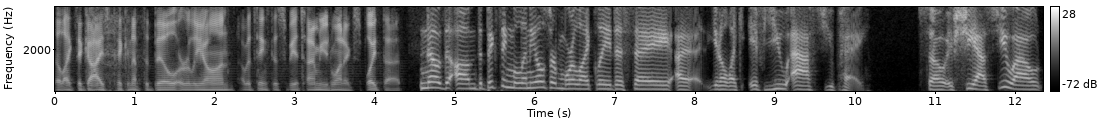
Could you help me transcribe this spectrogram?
that like the guys picking up the bill early on? I would think this would be a time you'd want to exploit that. No, the um the big thing millennials are more likely to say, uh, you know, like if you asked, you pay. So if she asked you out,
